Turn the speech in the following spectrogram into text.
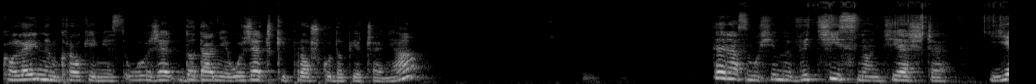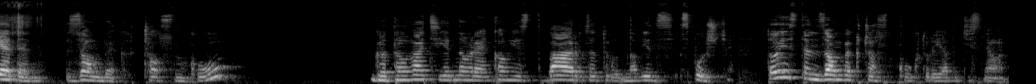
Kolejnym krokiem jest łyże, dodanie łyżeczki proszku do pieczenia. Teraz musimy wycisnąć jeszcze jeden ząbek czosnku. Gotować jedną ręką jest bardzo trudno, więc spójrzcie. To jest ten ząbek czosnku, który ja wycisnęłam.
